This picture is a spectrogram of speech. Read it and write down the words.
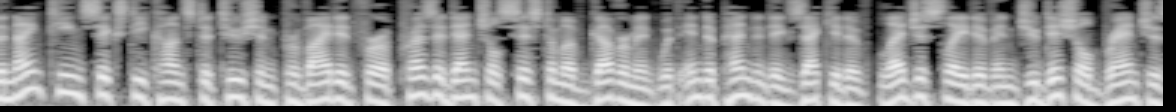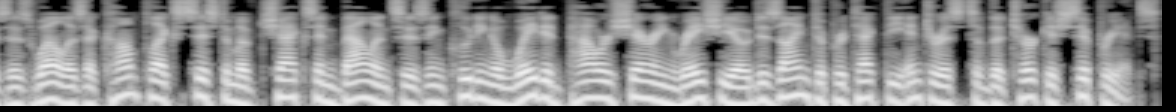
The 1960 constitution provided for a presidential system of government with independent executive, legislative and judicial branches as well as a complex system of checks and balances including a weighted power-sharing ratio designed to protect the interests of the Turkish Cypriots.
